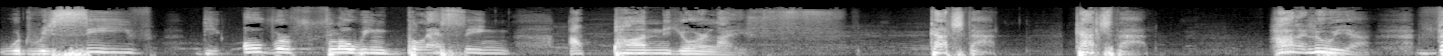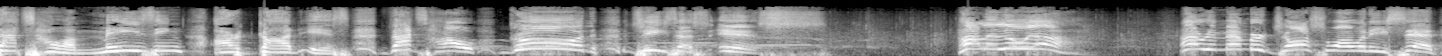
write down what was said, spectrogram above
would receive the overflowing blessing upon your life. Catch that. Catch that. Hallelujah. That's how amazing our God is. That's how good Jesus is. Hallelujah. I remember Joshua when he said,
